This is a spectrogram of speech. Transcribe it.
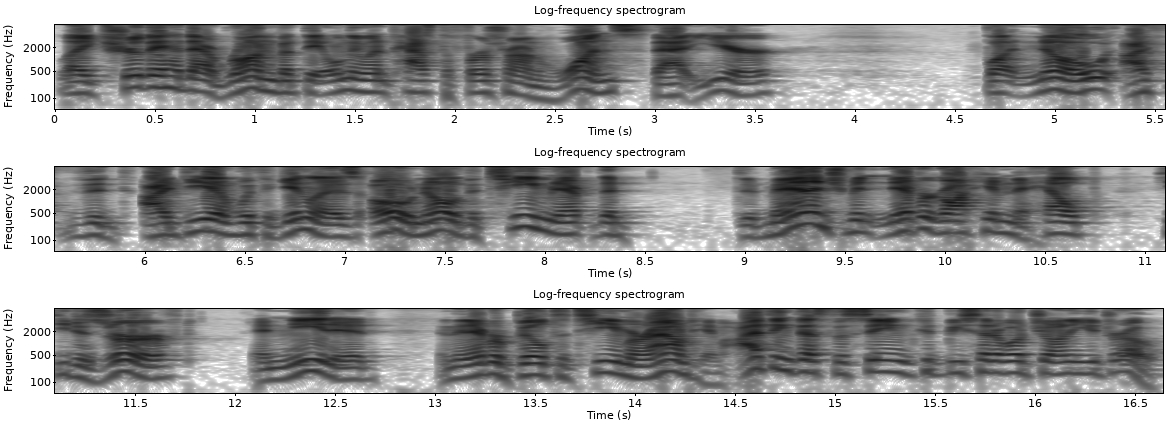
Like sure they had that run, but they only went past the first round once that year. But no, I the idea with Iginla is oh no, the team never the the management never got him the help he deserved and needed, and they never built a team around him. I think that's the same could be said about Johnny Gaudreau.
